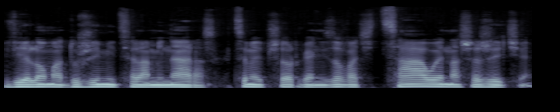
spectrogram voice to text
wieloma dużymi celami naraz. Chcemy przeorganizować całe nasze życie.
